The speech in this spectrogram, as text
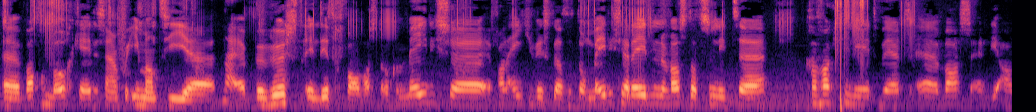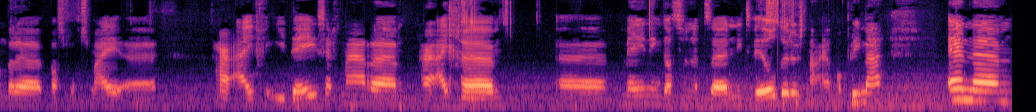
Uh, wat de mogelijkheden zijn voor iemand die uh, nou ja, bewust, in dit geval was het ook een medische. Van eentje wist ik dat het om medische redenen was dat ze niet uh, gevaccineerd werd, uh, was. En die andere was volgens mij uh, haar eigen idee, zeg maar. haar eigen mening dat ze het niet wilde. Dus nou, helemaal prima. En ehm,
